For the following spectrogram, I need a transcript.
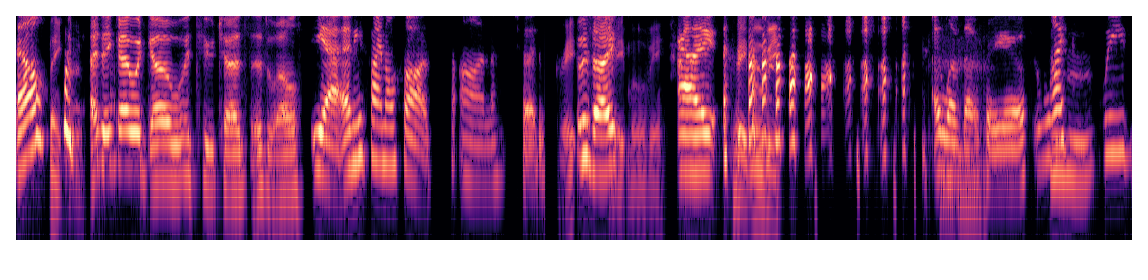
Elle? Thank you. I think I would go with two chuds as well. Yeah, any final thoughts on Chud? Great. It was I. Great movie. I Great movie. I love that for you. Like Mhm. we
